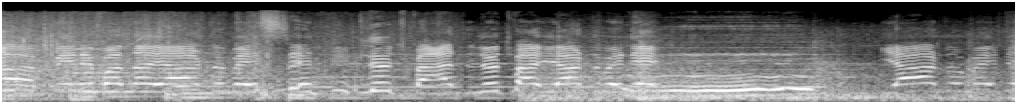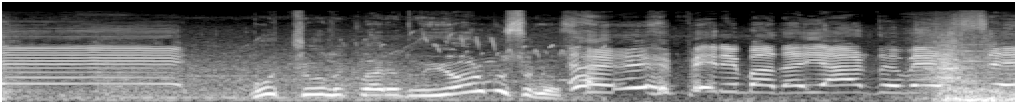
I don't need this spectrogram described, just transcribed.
ah, Biri bana yardım etsin. Lütfen, lütfen yardım edin. Yardım edin. Bu çığlıkları duyuyor musunuz? Eh, Biri bana yardım etsin.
